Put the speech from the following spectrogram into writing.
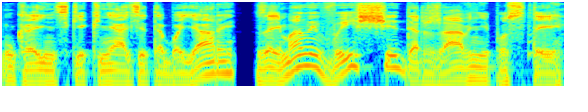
українські князі та бояри займали вищі державні пости.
